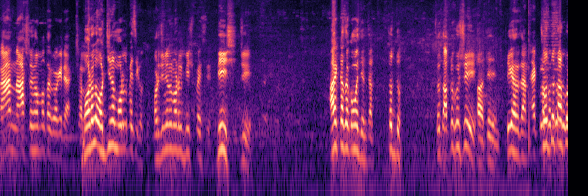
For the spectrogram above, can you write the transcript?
না না আসলে থাকবে বাকিটা মডেল অরিজিনাল মডেল পাইছি কত? অরিজিনাল মডেল বিশ পাইছে। বিশ? জি। আরেকটা তো কমাই দিন চান। চোদ্দ। তো আপনি খুশি? হ্যাঁ ঠিক আছে যান এক চোদ্দ তারপর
